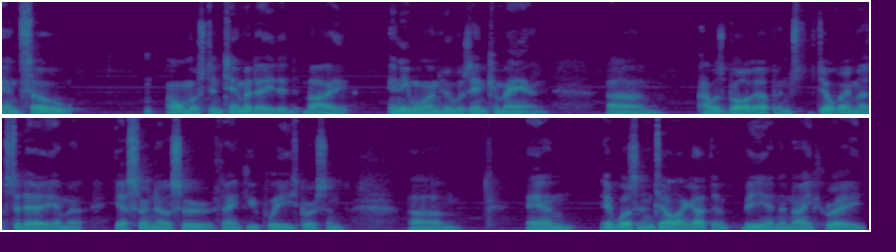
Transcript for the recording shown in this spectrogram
and so almost intimidated by anyone who was in command. Um, I was brought up, and still very much today, I'm a yes sir, no sir, thank you, please person. Um, and it wasn't until I got to be in the ninth grade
